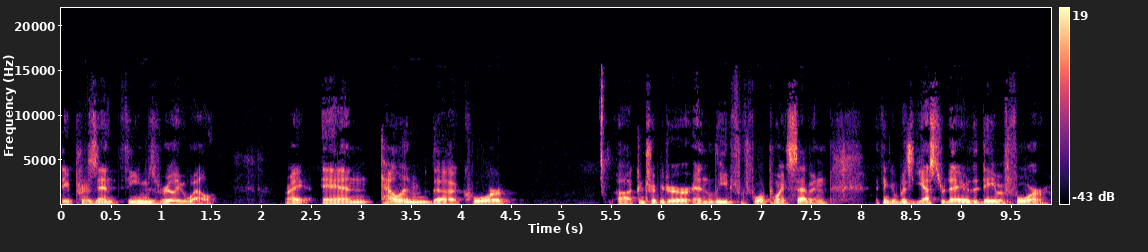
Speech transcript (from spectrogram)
They present themes really well, right? And Helen, the core uh, contributor and lead for 4.7, I think it was yesterday or the day before,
